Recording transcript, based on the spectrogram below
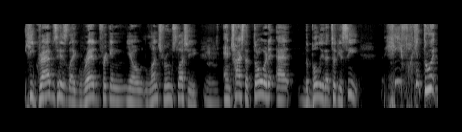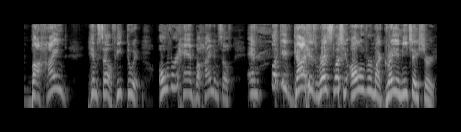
He grabs his like red freaking you know lunchroom slushy Mhm. and tries to throw it at the bully that took his seat. He fucking threw it behind himself. He threw it overhand behind himself and fucking got his red slushy all over my gray and Nietzsche shirt.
